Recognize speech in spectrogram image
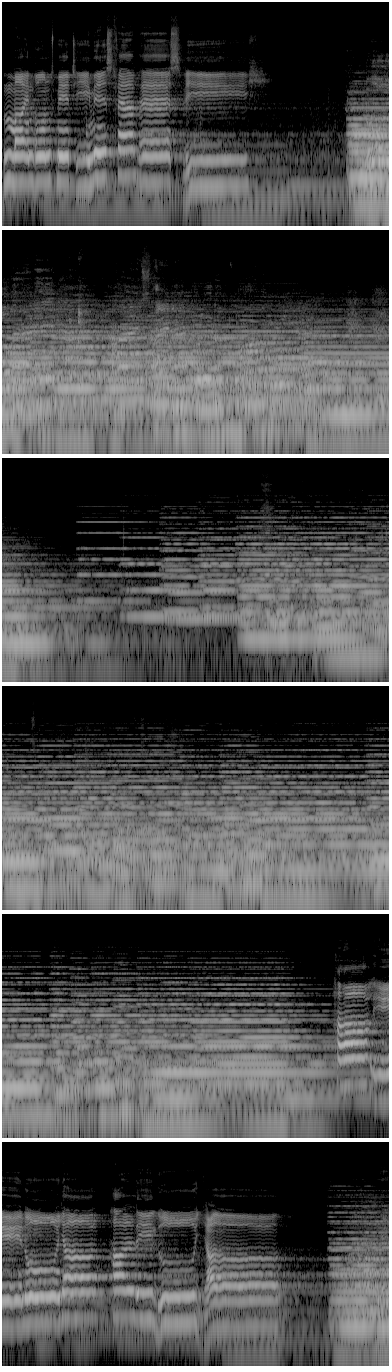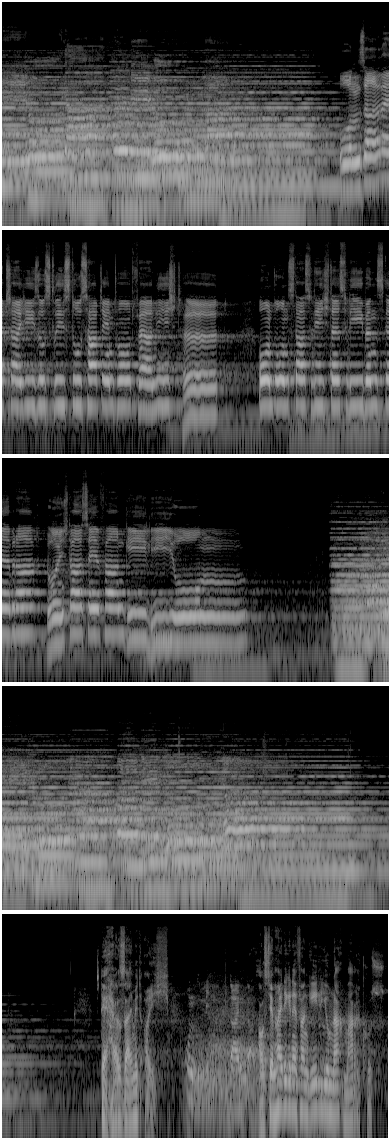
Mein Bund mit ihm ist verlässlich. Retter Jesus Christus hat den Tod vernichtet und uns das Licht des Lebens gebracht durch das Evangelium. Der Herr sei mit euch. Und deinem Geist. Aus dem heiligen Evangelium nach Markus.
